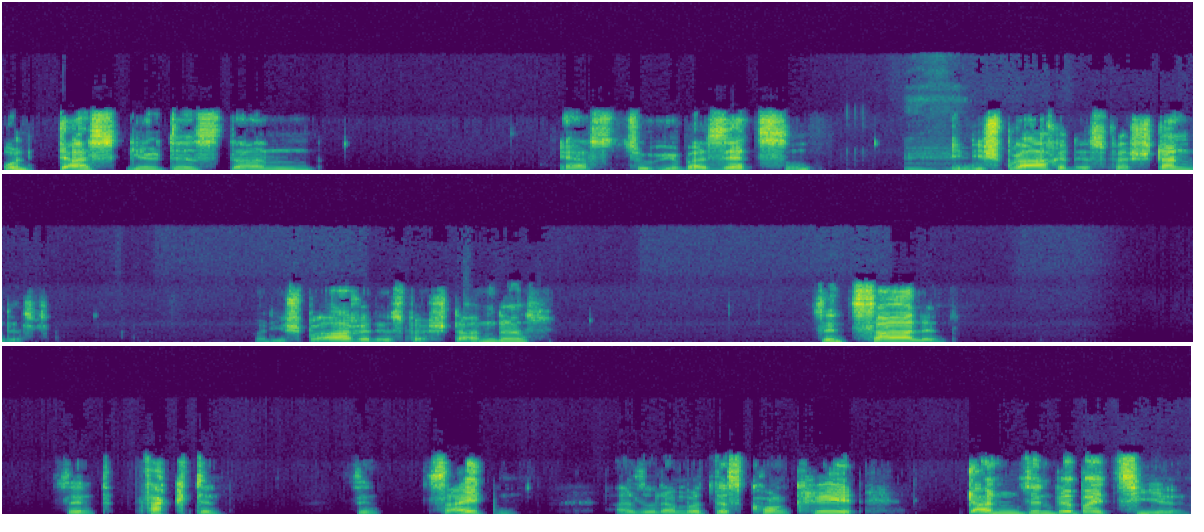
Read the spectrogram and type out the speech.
Und das gilt es dann erst zu übersetzen mhm. in die Sprache des Verstandes. Und die Sprache des Verstandes sind Zahlen, sind Fakten, sind Zeiten. Also dann wird es konkret. Dann sind wir bei Zielen.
